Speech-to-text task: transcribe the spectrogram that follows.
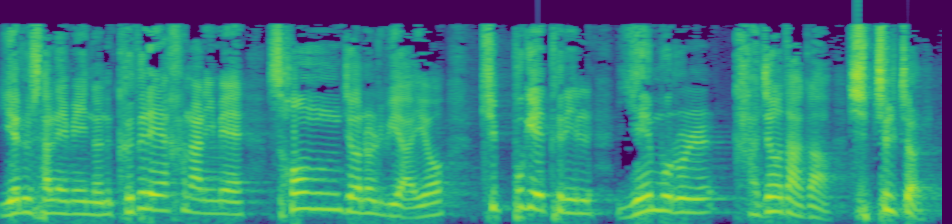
예루살렘에 있는 그들의 하나님의 성전을 위하여 기쁘게 드릴 예물을 가져다가 17절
